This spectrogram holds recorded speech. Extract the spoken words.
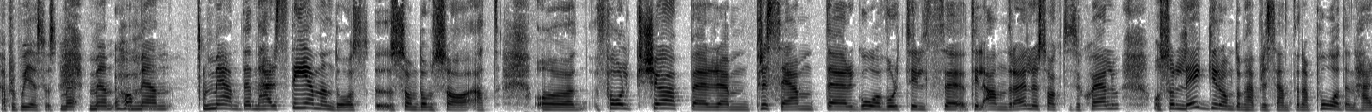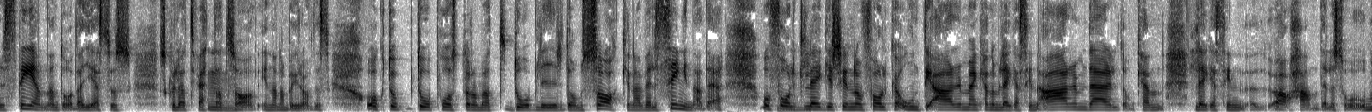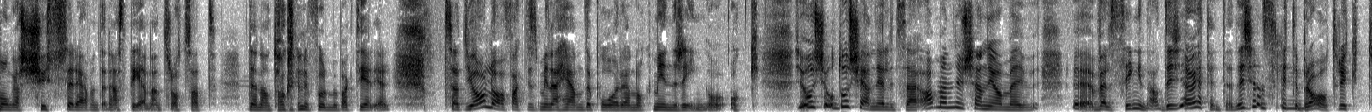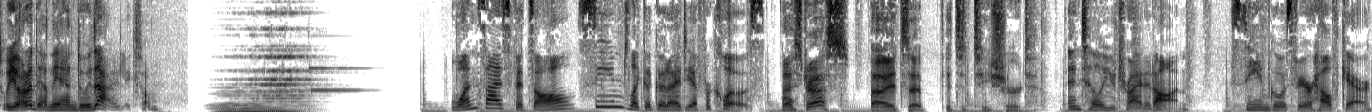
Apropå Jesus. Men- Men, ja. men, men den här stenen då som de sa att eh, folk köper em, presenter, gåvor till, till andra eller saker till sig själv. Och så lägger de de här presenterna på den här stenen då där Jesus skulle ha tvättats av innan han begravdes. Och då, då påstår de att då blir de sakerna välsignade. Och folk lägger sin, om folk har ont i armen kan de lägga sin arm där eller de kan lägga sin ja, hand eller så. Och många kysser även den här stenen trots att den antagligen är full med bakterier. Så att jag la faktiskt mina händer på den och min ring och, och, och då känner jag lite så här, ja men nu känner jag mig eh, välsignad. Det, jag vet inte, det känns lite bra och tryggt att göra det när jag ändå är där liksom. One size fits all seemed like a good idea for clothes Nice dress. Uh, it's a it's a t-shirt. until you tried it on. Same goes for your healthcare.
